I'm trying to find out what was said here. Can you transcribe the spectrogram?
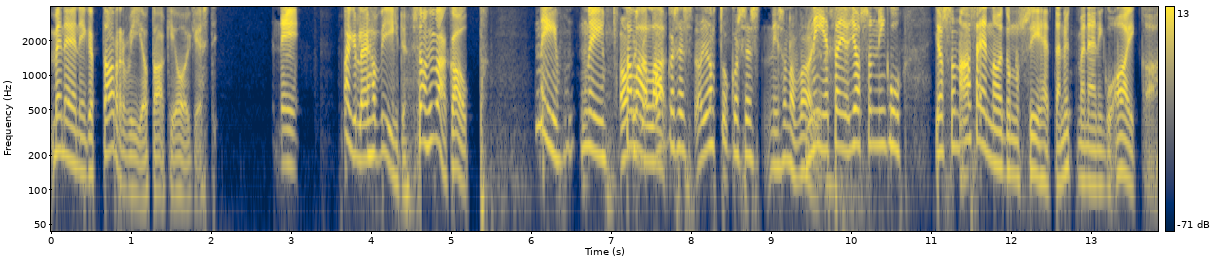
menee niin tarvii jotakin oikeasti, niin mä kyllä ihan viihdyn. Se on hyvä kauppa. Niin, niin Onko, tavallaan. onko se, johtuuko se, niin sano vaan. Niin, että jos on niinku, jos on asennoitunut siihen, että nyt menee niinku aikaa.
